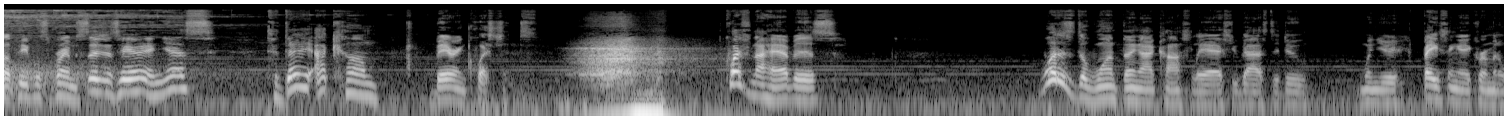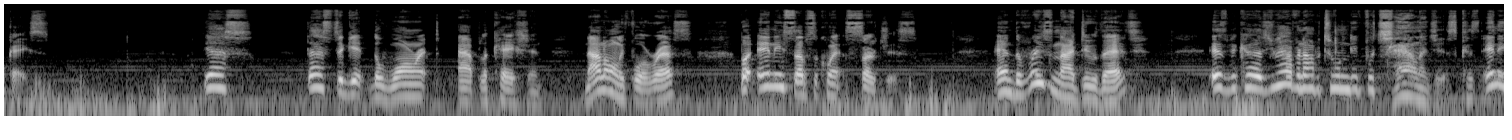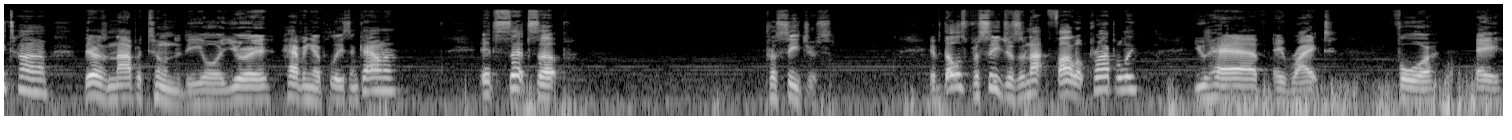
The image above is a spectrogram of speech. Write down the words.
up, people? Supreme Decisions here, and yes, today I come bearing questions. The question I have is, what is the one thing I constantly ask you guys to do when you're facing a criminal case? Yes, that's to get the warrant application, not only for arrest, but any subsequent searches. And the reason I do that is because you have an opportunity for challenges. Because anytime there's an opportunity or you're having a police encounter, it sets up procedures. If those procedures are not followed properly, you have a right for a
